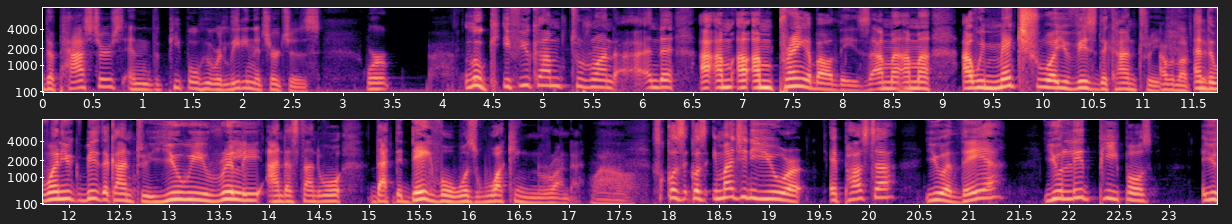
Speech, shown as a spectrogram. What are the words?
the pastors and the people who were leading the churches were Look, if you come to Rwanda, uh, and then I, I'm I- I'm praying about this. I'm mm-hmm. I'm uh, I will make sure you visit the country. I would love And to. then when you visit the country, you will really understand well, that the devil was working in Rwanda. wow. Because because imagine you are a pastor, you are there, you lead people's, you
